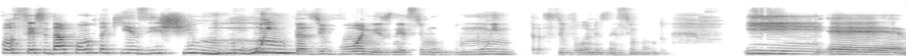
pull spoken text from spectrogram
você se dá conta que existe muitas Ivones nesse mundo, muitas Ivones nesse mundo. E é,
